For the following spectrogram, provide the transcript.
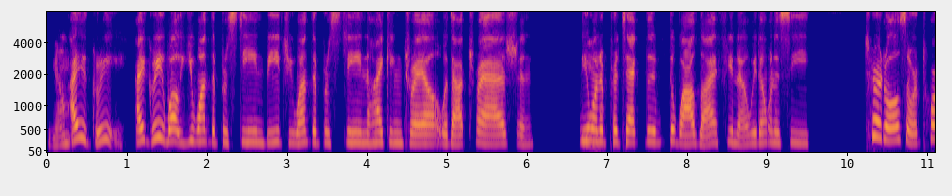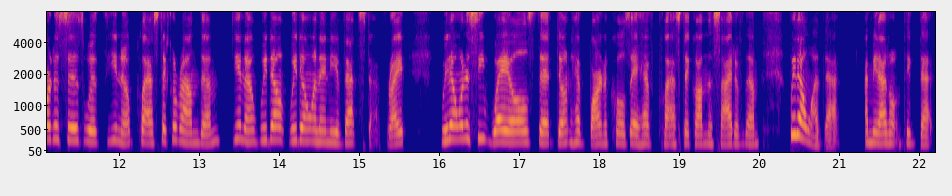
you know I agree. I agree. Well, you want the pristine beach, you want the pristine hiking trail without trash, and you want to protect the the wildlife. You know, we don't want to see turtles or tortoises with, you know, plastic around them. You know, we don't we don't want any of that stuff, right? We don't want to see whales that don't have barnacles, they have plastic on the side of them. We don't want that. I mean, I don't think that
